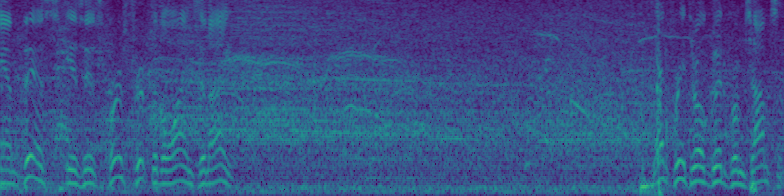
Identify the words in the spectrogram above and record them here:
and this is his first trip to the line tonight. That free throw good from Thompson.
